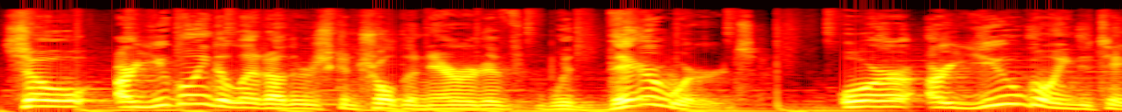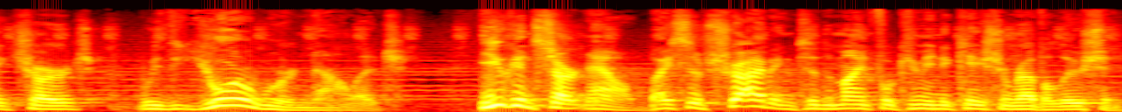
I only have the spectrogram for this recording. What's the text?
So, are you going to let others control the narrative with their words, or are you going to take charge with your word knowledge? You can start now by subscribing to the Mindful Communication Revolution.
